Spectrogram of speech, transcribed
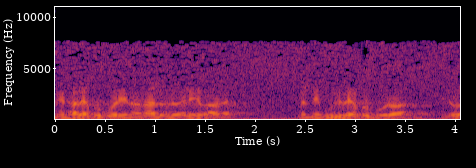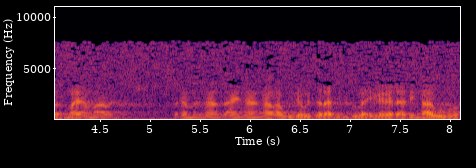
နှင်ထားတဲ့ပုဂ္ဂိုလ်တွေတော့ဒါလွယ်လွယ်လေးပါပဲ မသိဘူးတဲ့ပုဂ္ဂိုလ်တော့ဒီလိုပဲမှတ်ရမှာပဲပရမဇန်ဇာယင်္ဂငါးပါးဝိတဝိသရပိတုကဧကဂတဒီငါးခုကို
